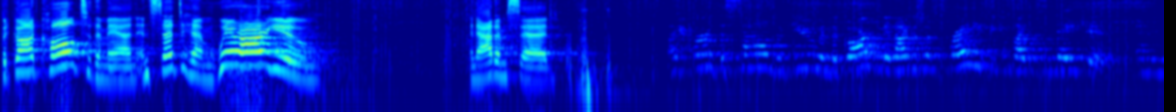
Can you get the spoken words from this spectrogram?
But God called to the man and said to him, Where are you? And Adam said, I heard the sound of you in the garden, and I was afraid because I was naked, and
